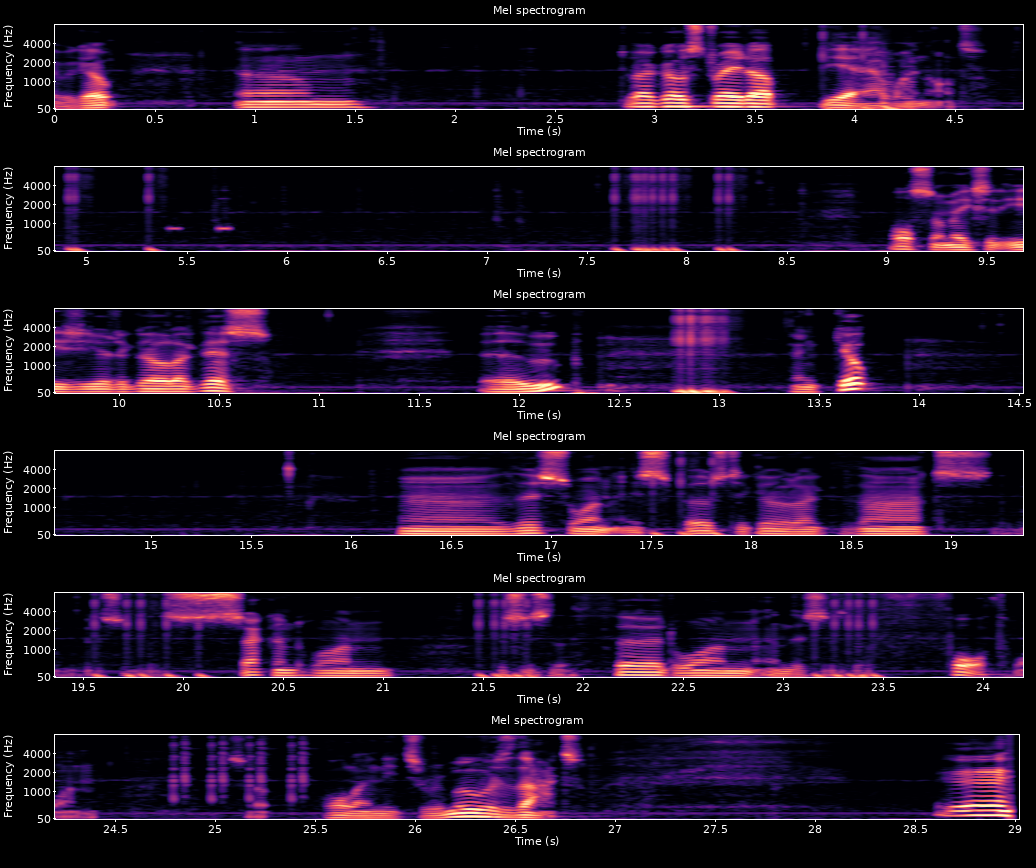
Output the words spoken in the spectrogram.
There we go. Um, do I go straight up? Yeah, why not? Also makes it easier to go like this. Uh, oop. Thank you. Uh, this one is supposed to go like that. This is the second one. This is the third one. And this is the fourth one. So all I need to remove is that. Uh,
